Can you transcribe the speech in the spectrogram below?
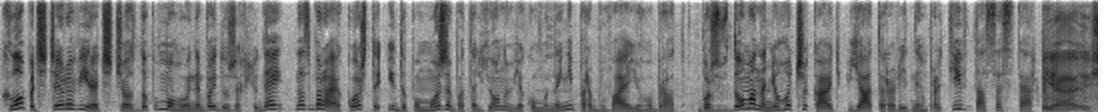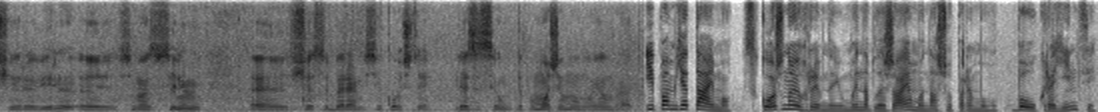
Хлопець щиро вірить, що з допомогою небайдужих людей назбирає кошти і допоможе батальйону, в якому нині перебуває його брат. Бо ж вдома на нього чекають п'ятеро рідних братів та сестер. Я щиро вірю е, всіма зусиллями, що зберемо всі кошти для ЗСУ. Допоможемо моєму брату. І пам'ятаймо, з кожною гривнею ми наближаємо нашу перемогу, бо українці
